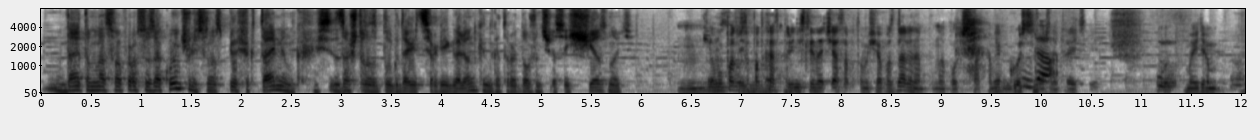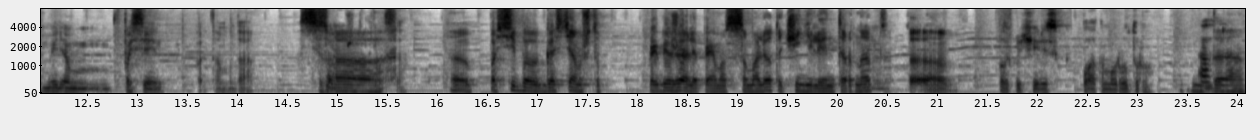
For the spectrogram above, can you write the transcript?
На этом у нас вопросы закончились. У нас перфект тайминг. За что разблагодарить Сергей Галенкин, который должен сейчас исчезнуть. Ну, мы просто подкаст перенесли на час, а потом еще опоздали на, на полчаса. Ко мне гости Да. нужно прийти. Вот, мы, идем, мы идем в бассейн. Поэтому, да. Сезон уже А, Спасибо гостям, что прибежали прямо с самолета, чинили интернет. Э, Подключились к платному рутеру. Ага. Да,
